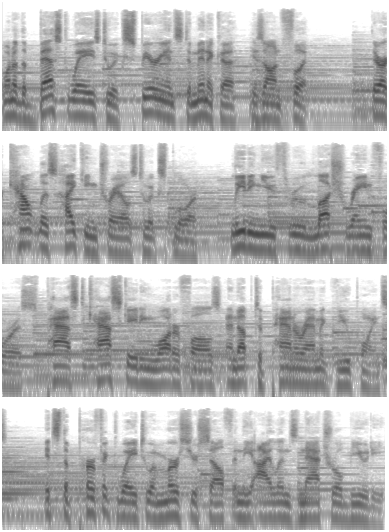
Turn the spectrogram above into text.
one of the best ways to experience Dominica is on foot. There are countless hiking trails to explore, leading you through lush rainforests, past cascading waterfalls and up to panoramic viewpoints. It's the perfect way to immerse yourself in the island's natural beauty.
